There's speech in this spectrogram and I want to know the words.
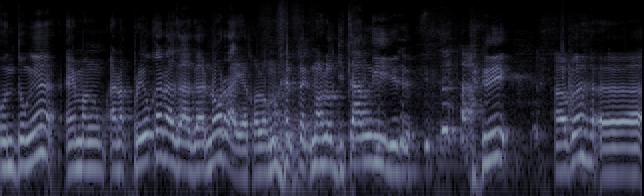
untungnya emang anak Priok kan agak-agak norak ya kalau ngeliat teknologi canggih gitu. Jadi apa eh,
